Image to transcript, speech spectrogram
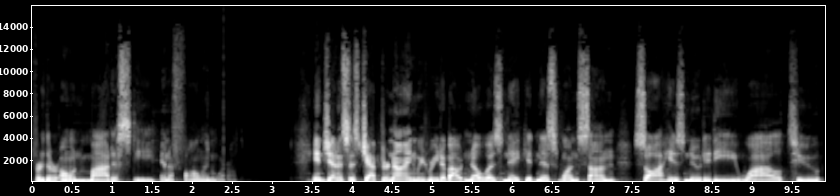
for their own modesty in a fallen world. In Genesis chapter 9, we read about Noah's nakedness. One son saw his nudity while two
